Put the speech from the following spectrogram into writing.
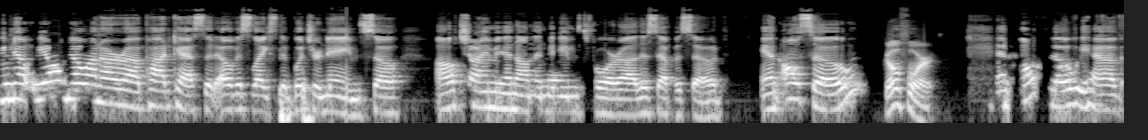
We know we all know on our uh, podcast that Elvis likes to butcher names, so I'll chime in on the names for uh, this episode. And also, Go for it. and also we have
